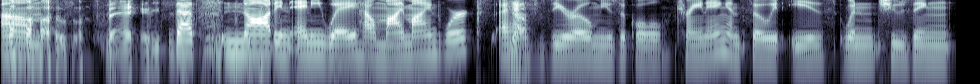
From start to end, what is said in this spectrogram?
Thanks. That's not in any way how my mind works. I Yeah. have zero musical training, and so it is when choosing,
